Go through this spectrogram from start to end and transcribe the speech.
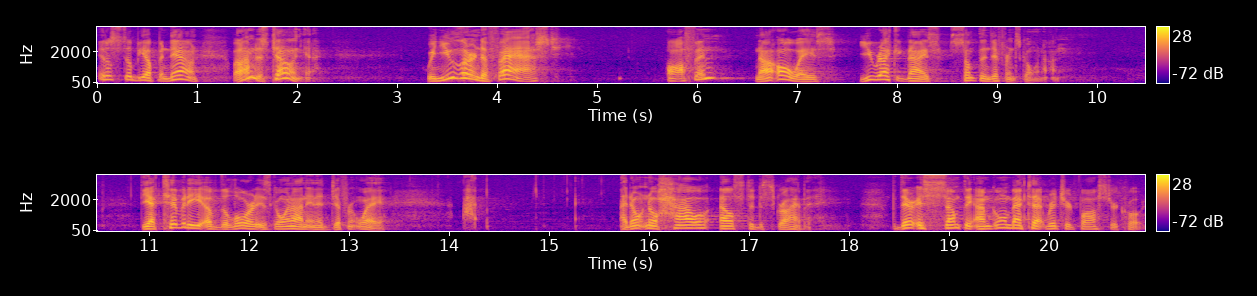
it'll still be up and down. But I'm just telling you, when you learn to fast, often, not always, you recognize something different's going on. The activity of the Lord is going on in a different way. I, don't know how else to describe it. But there is something, I'm going back to that Richard Foster quote.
